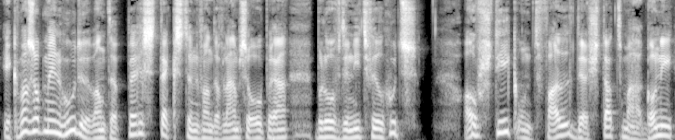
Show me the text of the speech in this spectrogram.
Ik was op mijn hoede, want de persteksten van de Vlaamse opera beloofden niet veel goeds. Aufstieg und Fall der Stadt Mahagoni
